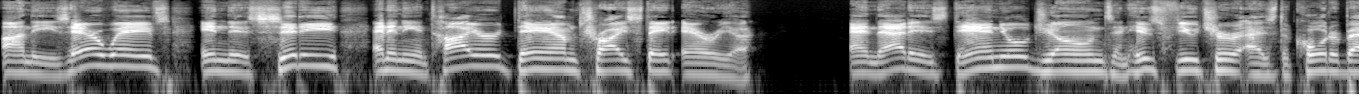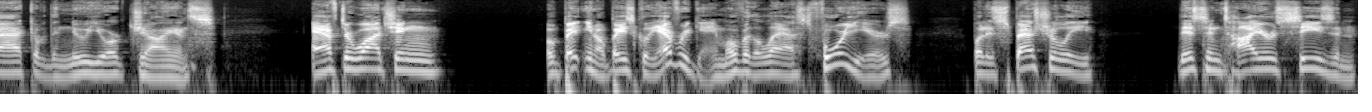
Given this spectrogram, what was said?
on these airwaves, in this city, and in the entire damn tri state area. And that is Daniel Jones and his future as the quarterback of the New York Giants. After watching, you know, basically every game over the last four years, but especially this entire season,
